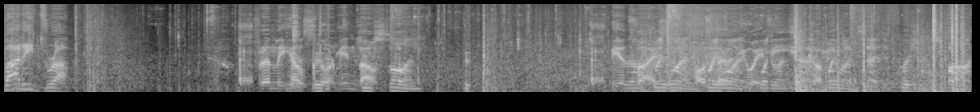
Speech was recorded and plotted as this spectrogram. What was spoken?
Body drop. Friendly Hellstorm inbound. spawn. Be on advised. 21, Hostile UAV 21 side, incoming. 21 side. They're pushing spawn.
